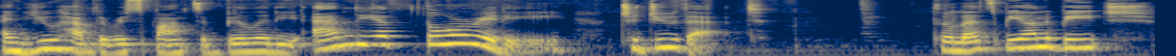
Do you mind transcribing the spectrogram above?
And you have the responsibility and the authority to do that. So let's be on the beach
